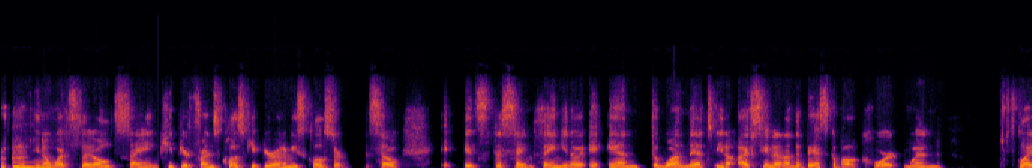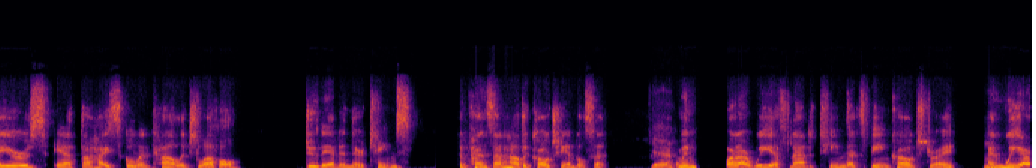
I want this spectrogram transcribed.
you know what's the old saying? Keep your friends close keep your enemies closer. So it's the same thing you know and the one that you know i've seen it on the basketball court when players at the high school and college level do that in their teams. Depends on how the coach handles it. Yeah. I mean, what are we if not a team that's being coached right? And we mm-hmm. are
